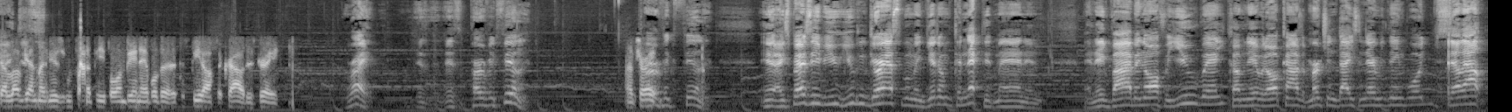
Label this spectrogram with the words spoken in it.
I love getting my music in front of people and being able to, to feed off the crowd is great. Right. It's, it's a perfect feeling. That's right. Perfect feeling. Yeah, especially if you you can grasp them and get them connected, man, and and they vibing off of you, man. You come there with all kinds of merchandise and everything, boy. You sell out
